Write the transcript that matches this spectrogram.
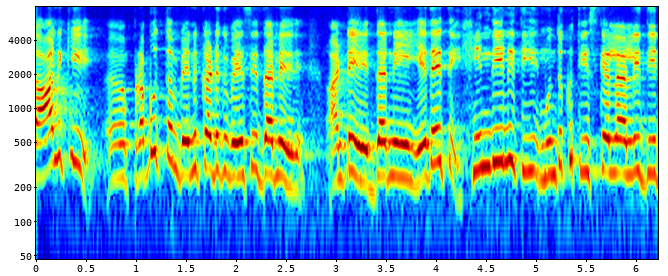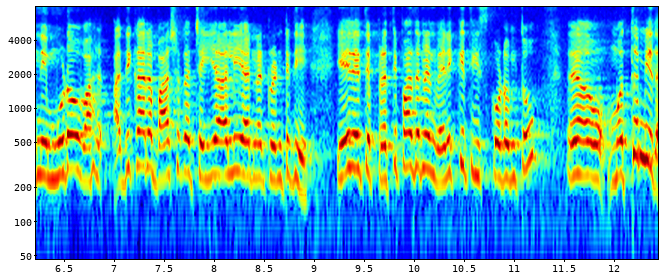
దానికి ప్రభుత్వం వెనుకడుగు వేసి దాన్ని అంటే దాన్ని ఏదైతే హిందీని తీ ముందుకు తీసుకెళ్ళాలి దీన్ని మూడో అధికార భాషగా చెయ్యాలి అన్నటువంటిది ఏదైతే ప్రతిపాదనను వెనక్కి తీసుకోవడంతో మొత్తం మీద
